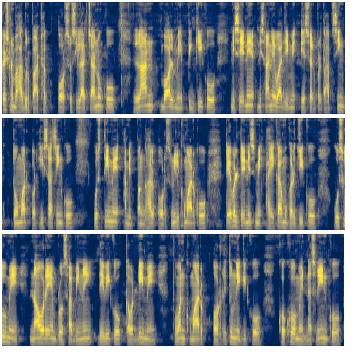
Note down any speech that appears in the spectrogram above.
कृष्ण बहादुर पाठक और सुशीला चानू को लान बॉल में पिंकी को निशेने निशानेबाजी में ईश्वर प्रताप सिंह, तोमर और ईशा सिंह को कुश्ती में अमित पंघाल और सुनील कुमार को टेबल टेनिस में अहिका मुखर्जी को उसू में नवरेम रोसाबिनी देवी को कबड्डी में पवन कुमार और ऋतु नेगी को खो खो में नसरीन को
